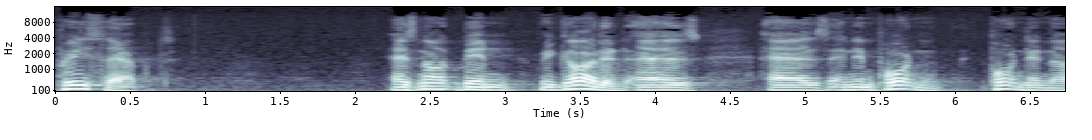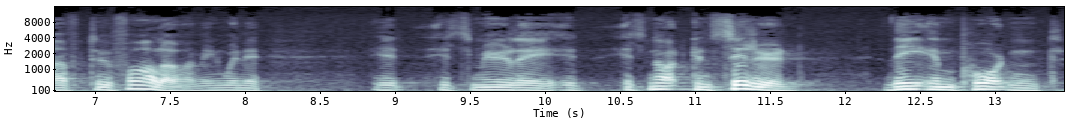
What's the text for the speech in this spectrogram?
precept has not been regarded as, as an important, important enough to follow. I mean, when it, it, it's merely, it, it's not considered the important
